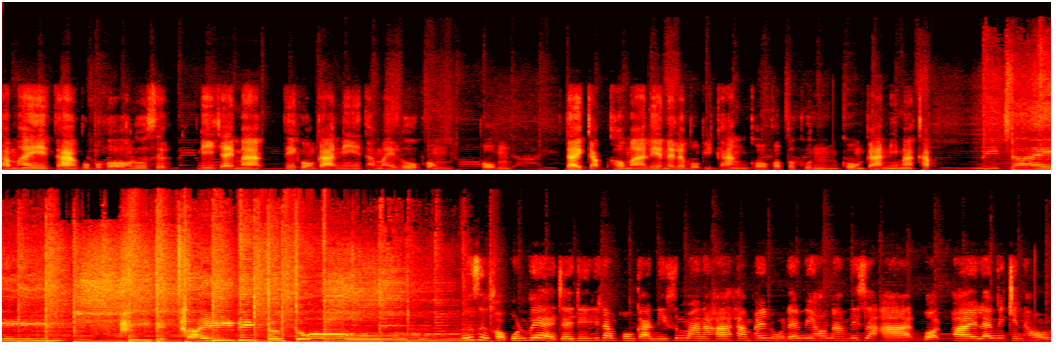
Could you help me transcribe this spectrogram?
ทำให้ทางผู้ปกครองรู้สึกดีใจมากที่โครงการนี้ทำให้ลูกของผมได้กลับเข้ามาเรียนในระบบอีกครั้ง ขอขอบพระคุณโครงการนี้มากครับ ในใจให้เด็กไทยได้เติบโต รู้สึกขอบคุณผู้ใหญ่ใจดีที่ทำโครงการนี้ขึ้นมานะคะ ทำให้หนูได้มีห้องน้ำที่สะอาด ปลอดภัยและมีกลิ่นหอม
